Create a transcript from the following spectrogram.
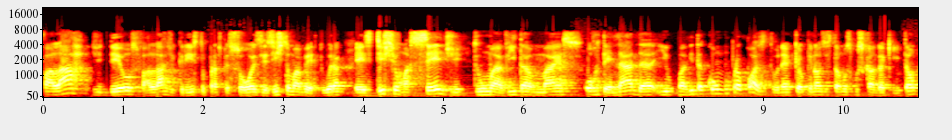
falar de Deus, falar de Cristo para as pessoas. Existe uma abertura, existe uma sede de uma vida mais ordenada e uma vida com um propósito, né? Que é o que nós estamos buscando aqui. Então,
